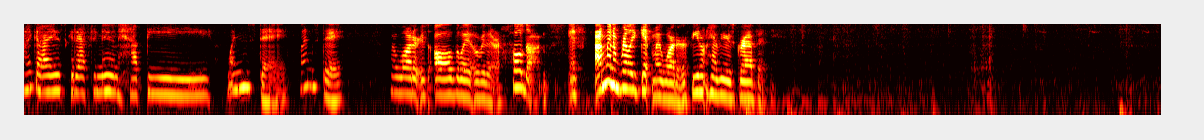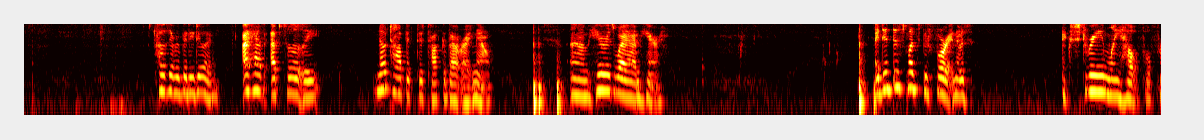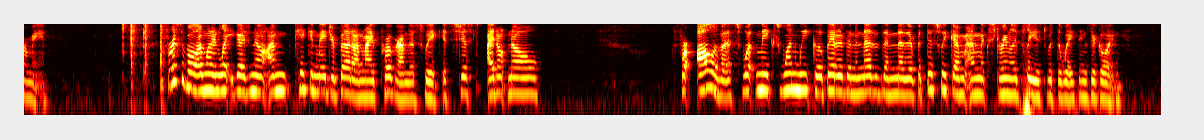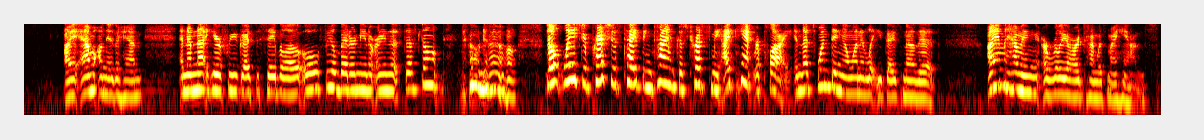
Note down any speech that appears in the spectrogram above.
Hi guys, good afternoon. Happy Wednesday. Wednesday. My water is all the way over there. Hold on. If I'm going to really get my water. If you don't have yours, grab it. How's everybody doing? I have absolutely no topic to talk about right now. Um, here is why I'm here. I did this once before and it was extremely helpful for me. First of all, I want to let you guys know I'm kicking major butt on my program this week. It's just, I don't know for all of us what makes one week go better than another than another, but this week I'm, I'm extremely pleased with the way things are going. I am, on the other hand, and I'm not here for you guys to say below, oh, feel better, Nina, or any of that stuff. Don't, don't, no. Don't waste your precious typing time because trust me, I can't reply. And that's one thing I want to let you guys know that I am having a really hard time with my hands.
